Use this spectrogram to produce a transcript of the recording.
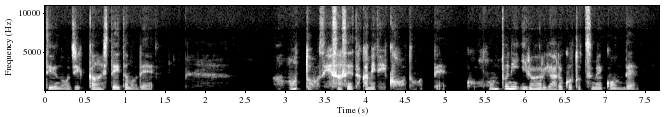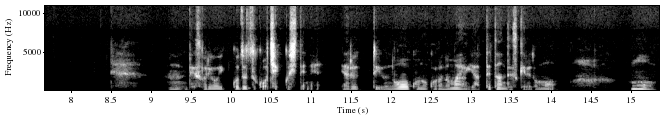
ていうのを実感していたので、もっと生産性高めていこうと思って、こう本当にいろいろやること詰め込んで、うん、で、それを一個ずつこうチェックしてね、やるっていうのをこのコロナ前はやってたんですけれども、も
